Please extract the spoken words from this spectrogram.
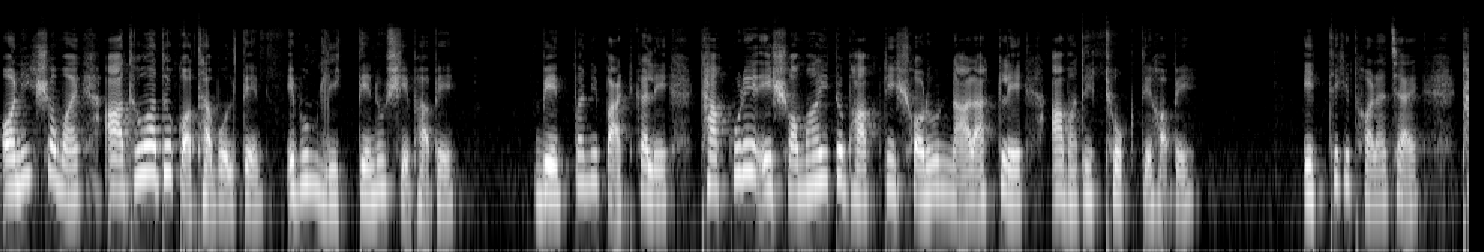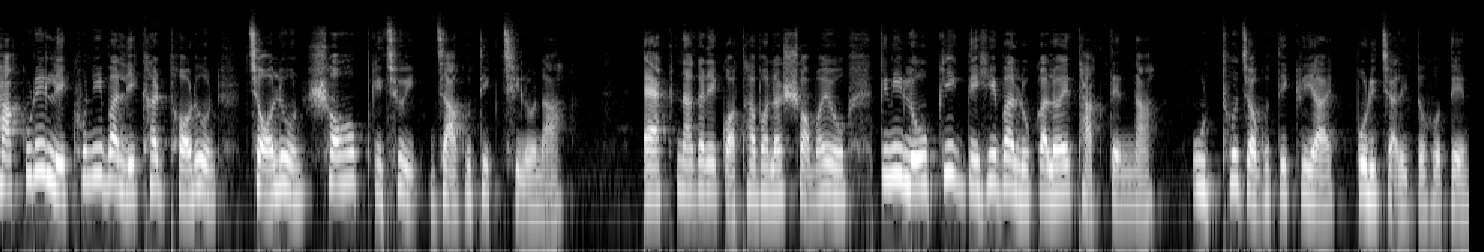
অনেক সময় আধো আধো কথা বলতেন এবং লিখতেনও সেভাবে। বেদপানি পাঠকালে ঠাকুরের এই সমাহিত ভাবটি স্মরণ না রাখলে আমাদের ঠকতে হবে। এর থেকে ধরা যায়, ঠাকুরের লেখনী বা লেখার ধরন, চলন সব কিছুই জাগতিক ছিল না। এক নাগারে কথা বলার সময়ও তিনি লৌকিক দেহে বা লোকালয়ে থাকতেন না ঊর্ধ্ব জগতে ক্রিয়ায় পরিচালিত হতেন।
